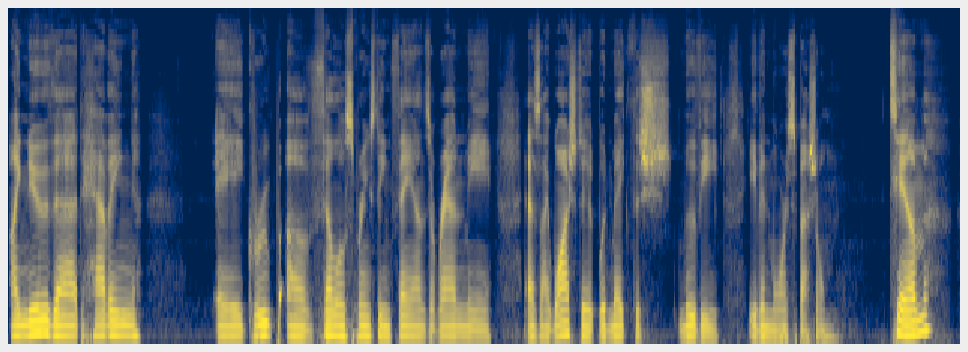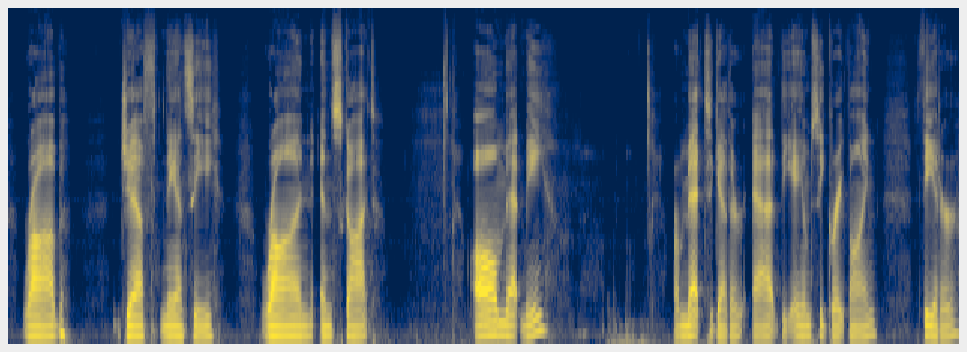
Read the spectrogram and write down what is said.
I knew that having a group of fellow Springsteen fans around me as I watched it would make the sh- movie even more special. Tim, Rob, Jeff, Nancy, Ron, and Scott all met me or met together at the AMC Grapevine Theater.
